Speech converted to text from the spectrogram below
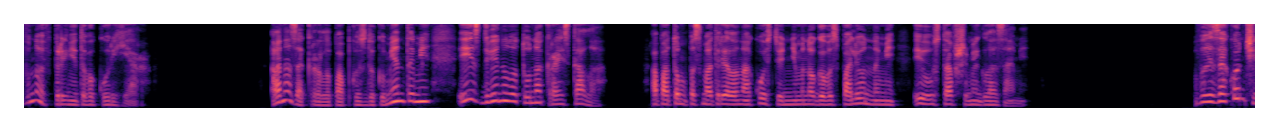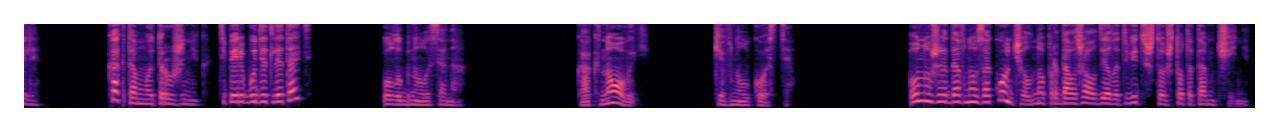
вновь принятого курьера. Она закрыла папку с документами и сдвинула ту на край стола, а потом посмотрела на Костю немного воспаленными и уставшими глазами. «Вы закончили?» Как там мой труженик? Теперь будет летать?» — улыбнулась она. «Как новый», — кивнул Костя. Он уже давно закончил, но продолжал делать вид, что что-то там чинит.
